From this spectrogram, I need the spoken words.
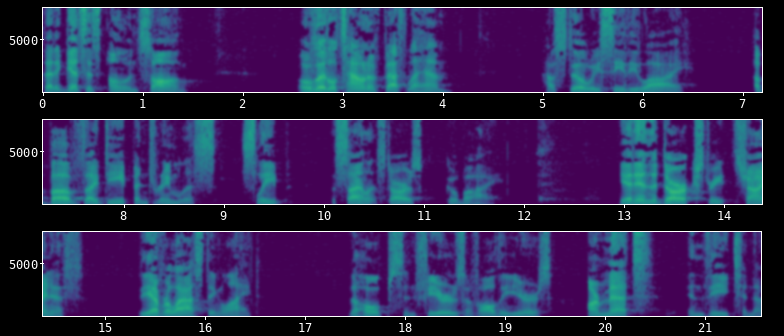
that it gets its own song? O little town of Bethlehem, how still we see thee lie. Above thy deep and dreamless sleep, the silent stars go by. Yet in the dark street shineth the everlasting light. The hopes and fears of all the years are met in thee tonight.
